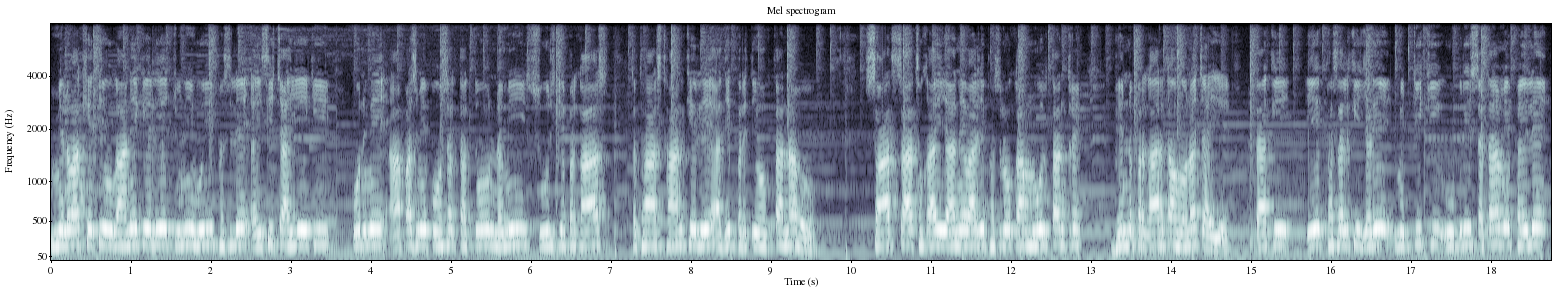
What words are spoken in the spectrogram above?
मिलवा खेती उगाने के लिए चुनी हुई फ़सलें ऐसी चाहिए कि उनमें आपस में पोषक तत्वों, नमी, सूर्य के प्रकाश तथा स्थान के लिए अधिक प्रतियोगिता न हो। साथ साथ उगाई जाने वाली फ़सलों का मूल तंत्र भिन्न प्रकार का होना चाहिए। ताकि एक फ़सल की जड़ें मिट्टी की ऊपरी सतह में फैलें,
